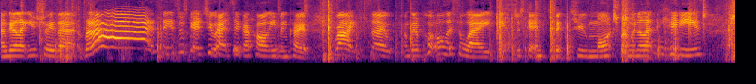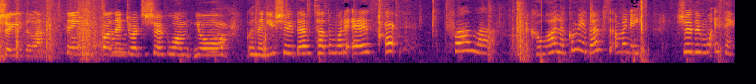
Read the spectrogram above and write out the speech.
I'm going to let you show the... Ah! See, it's just getting too hectic. I can't even cope. Right, so I'm going to put all this away. It's just getting a bit too much, but I'm going to let the kiddies show you the last thing. Go on then, do you want to show everyone your... Go on then, you show them. Tell them what it is. Twala. A koala. Come here then, sit on my knee. Show them what is it.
